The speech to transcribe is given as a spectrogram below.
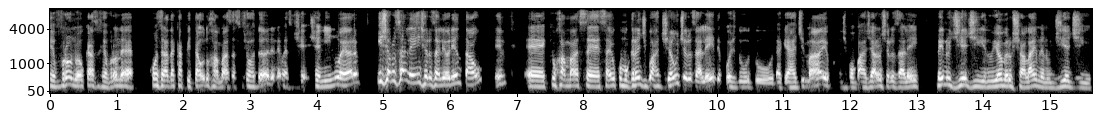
Hebron não é o caso, Hebron é considerada a capital do Hamas na Cisjordânia, né? mas Jenin não era. E Jerusalém, Jerusalém Oriental, é, que o Hamas é, saiu como grande guardião de Jerusalém depois do, do, da Guerra de Maio, eles bombardearam Jerusalém bem no dia de, no Yom Yerushalayim, né, no dia de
